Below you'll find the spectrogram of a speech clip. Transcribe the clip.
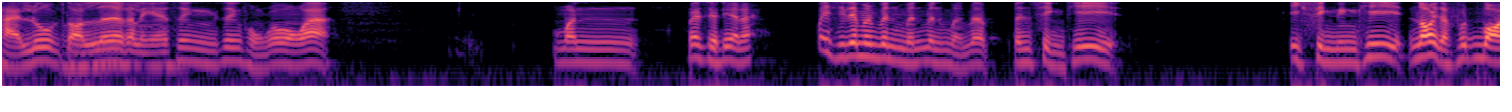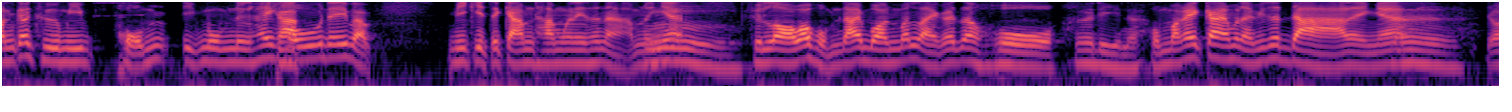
ถ่ายรูปตอนเลิกอะไรเงี้ยซึ่งซึ่งผมก็มองว่า มัน ไม่เสียเดียนะ ไม่ซีเรียสมันเป็นเหมือนเหมือนเหมือนแบบเป็นสิ่งที่ อีกสิ่งหนึ่งที่นอกจากฟุตบอลก็คือมีผมอีกมุมหนึ่งให้ครับเขาได้แบบมีกิจกรรมทำกันในสนามอะไรเงี้ย อืม คือรอว่าผมได้บอลเมื่อไหร่ก็จะโฮเออดีนะผมมาใกล้ๆเมื่อไหร่ก็จะด่าอะไรเงี้ย เออก็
